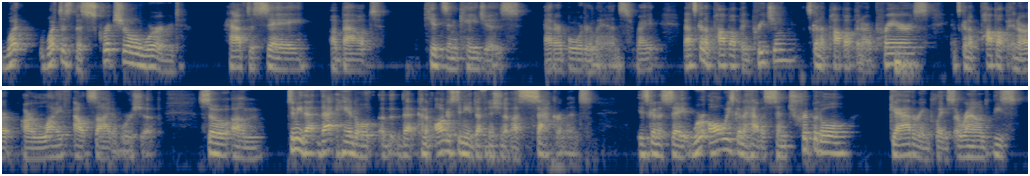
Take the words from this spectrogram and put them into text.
what what does the scriptural word have to say about kids in cages at our borderlands right that's going to pop up in preaching it's going to pop up in our prayers it's going to pop up in our our life outside of worship so um, to me that that handle uh, that kind of augustinian definition of a sacrament is going to say we're always going to have a centripetal gathering place around these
